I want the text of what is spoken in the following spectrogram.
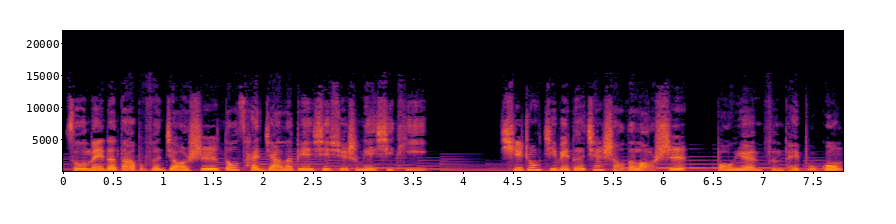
组内的大部分教师都参加了编写学生练习题，其中几位得钱少的老师抱怨分配不公，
